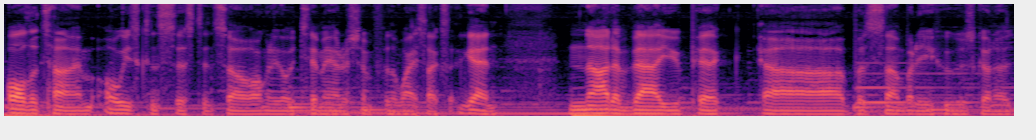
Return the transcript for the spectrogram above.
all the time. Always consistent. So I'm going to go with Tim Anderson for the White Sox. Again, not a value pick, uh, but somebody who's going to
